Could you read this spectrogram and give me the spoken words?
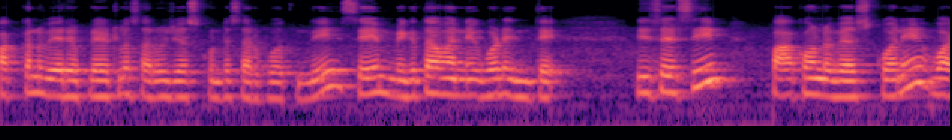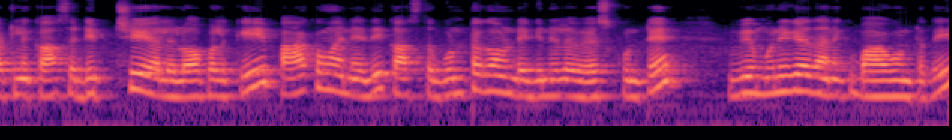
పక్కన వేరే ప్లేట్లో సర్వ్ చేసుకుంటే సరిపోతుంది. సేమ్ మిగతావన్నీ కూడా ఇంతే. తీసేసి పాకంలో వేసుకొని వాటిని కాస్త డిప్ చేయాలి లోపలికి. పాకం అనేది కాస్త గుంటగా ఉండే గిన్నెలో వేసుకుంటే ఇవి మునిగేదానికి బాగుంటుంది.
